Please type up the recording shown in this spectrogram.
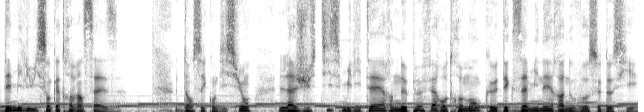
dès 1896. Dans ces conditions, la justice militaire ne peut faire autrement que d'examiner à nouveau ce dossier.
